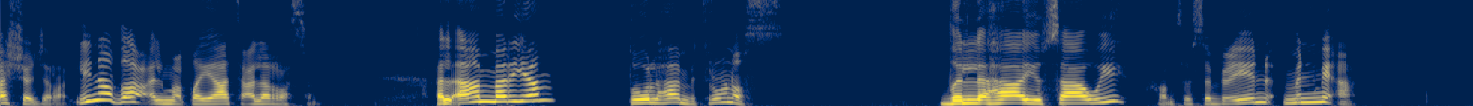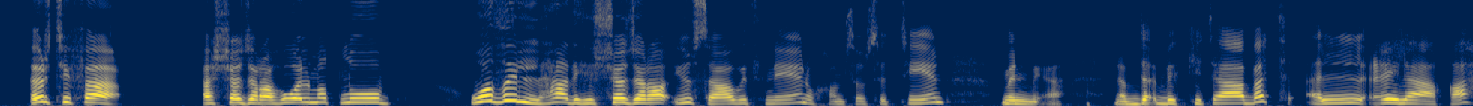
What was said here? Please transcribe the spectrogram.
الشجرة. لنضع المعطيات على الرسم. الآن مريم طولها متر ونص. ظلها يساوي 75 من 100 ارتفاع الشجرة هو المطلوب وظل هذه الشجرة يساوي 2.65 من 100 نبدأ بكتابة العلاقة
